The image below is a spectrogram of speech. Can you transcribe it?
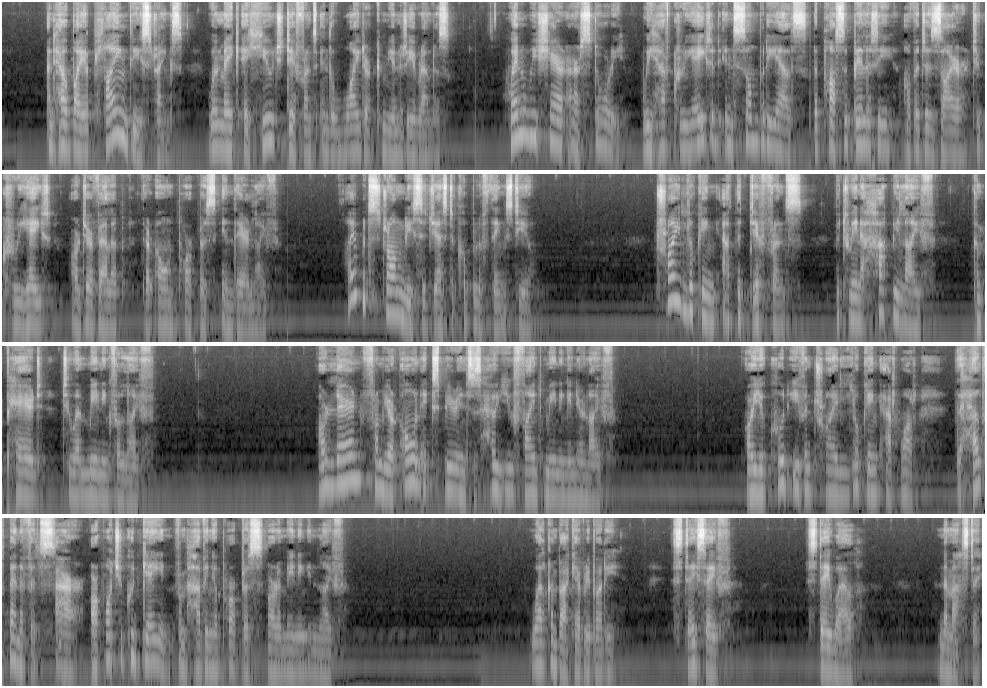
and how by applying these strengths will make a huge difference in the wider community around us. When we share our story, we have created in somebody else the possibility of a desire to create or develop their own purpose in their life. I would strongly suggest a couple of things to you. Try looking at the difference between a happy life compared to a meaningful life or learn from your own experiences how you find meaning in your life. Or you could even try looking at what the health benefits are or what you could gain from having a purpose or a meaning in life. Welcome back, everybody. Stay safe, stay well. Namaste.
